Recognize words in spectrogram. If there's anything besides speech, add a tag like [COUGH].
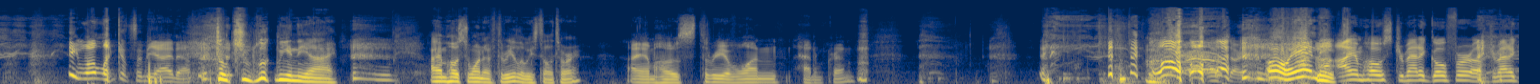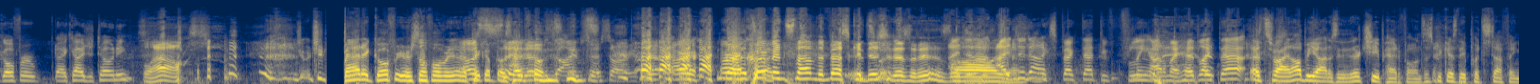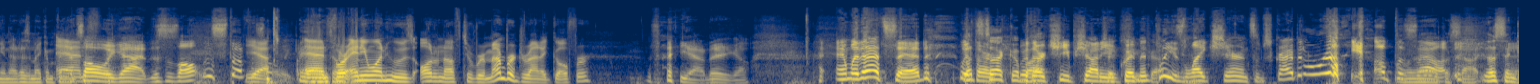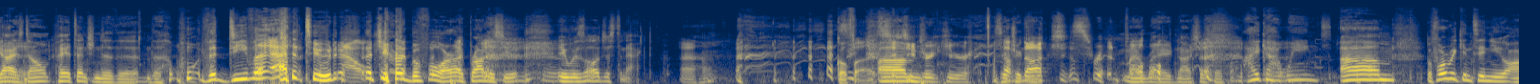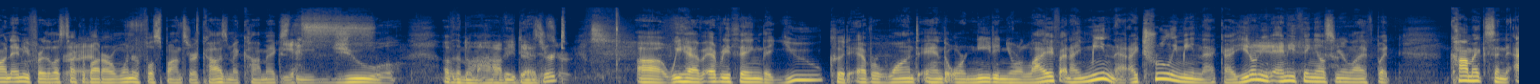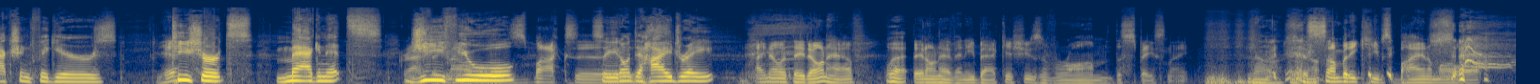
he won't look us in the eye now. Don't you look me in the eye. I am host one of three, Luis Del Torre. I am host three of one, Adam Crenn. Oh, sorry. Oh, Anthony. I am host Dramatic Gopher of Dramatic Gopher Daikaiju Tony. Wow. [LAUGHS] Don't you dramatic go for yourself over there to pick up those saying, headphones. I'm so sorry. [LAUGHS] our No, our it's fine. equipment's not in the best condition as it is. I did, not, Oh, I yeah. did not expect that to fling out of my head like that. That's fine. I'll be honest with you. They're cheap headphones. Just because they put stuffing in there doesn't make them And- fancy. That's all we got. This is all this stuff. Yeah. Is all we got. And that's for anyone who is old enough to remember Dramatic Gopher, [LAUGHS] yeah, there you go. And with that said, [LAUGHS] with, Let's our, talk with our cheap shoddy cheap equipment, shot. please like, share, and subscribe. It'll [LAUGHS] really help us Well, help out. us out. Listen, guys, don't pay attention to the the, [LAUGHS] the diva attitude Ow. that you heard before. I promise you, it was all just an act. Uh-huh. go for us. Um, Did you drink your I drink my- obnoxious Red Bull? right, not just I got wings. Um, before we continue on any further, let's talk Right. about our wonderful sponsor, Cosmic Comics, Yes. the jewel of the, Mojave, Mojave Desert. Uh, we have everything that you could ever want and or need in your life, and I mean that. I truly mean that, guys. You don't need anything else in your life but comics and action figures, Yeah. T-shirts, magnets, Graphic G Fuel, novels, boxes. so you don't dehydrate. I know what they don't have. What? They don't have any back issues of ROM, the Space Knight. No, Because [LAUGHS] somebody keeps buying them all up. [LAUGHS]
